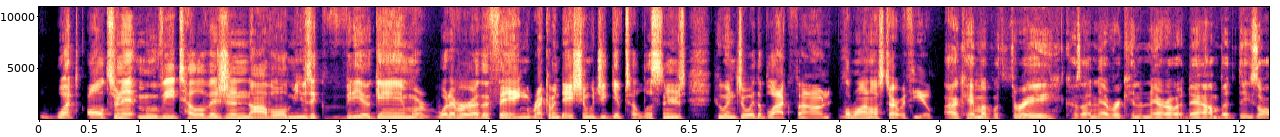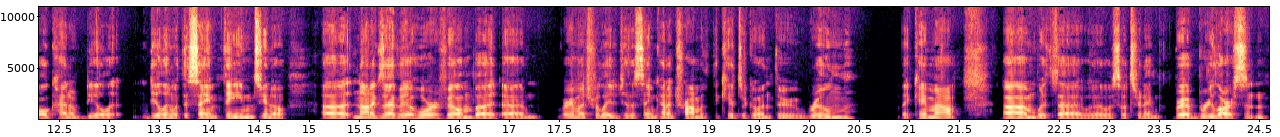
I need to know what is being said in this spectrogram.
What alternate movie, television, novel, music, video game, or whatever other thing recommendation would you give to listeners who enjoy the Black Phone? LaRon, I'll start with you. I came up with three because I never can narrow it down, but these all kind of deal dealing with the same themes. You know, uh, not exactly a horror film, but um, very much related to the same kind of trauma that the kids are going through. Room that came out um, with uh, what's her name, Brie Larson.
